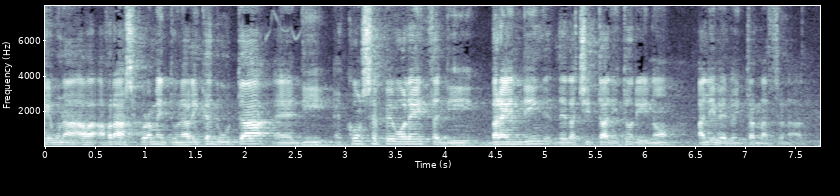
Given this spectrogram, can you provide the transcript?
una, avrà sicuramente una ricaduta eh, di consapevolezza, di branding della città di Torino a livello internazionale.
